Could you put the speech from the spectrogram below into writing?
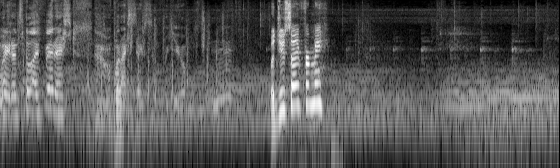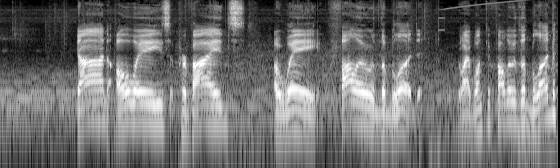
Wait until I finished. Oh, but I saved some for you. What'd you say for me? God always provides a way. Follow the blood. Do I want to follow the blood?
